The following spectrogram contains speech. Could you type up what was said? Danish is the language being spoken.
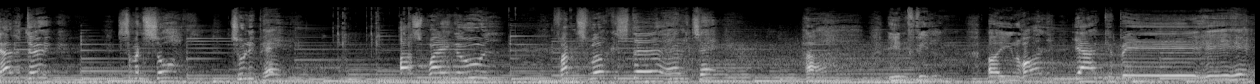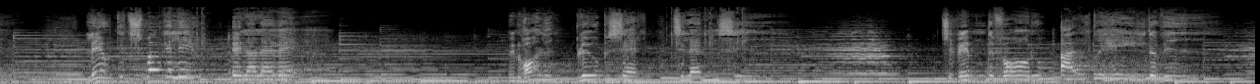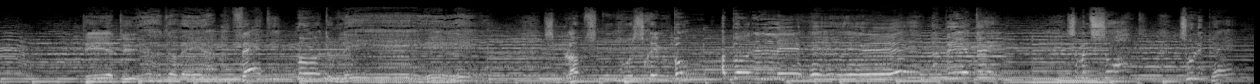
Jeg vil dø som en sort tulipan Og springe ud fra den smukkeste altan. Har en film og en rolle jeg kan bære Lev dit smukke liv eller lad være. Men rollen blev besat til anden side. Til hvem det får du aldrig helt at vide. Det er dyrt at være fattig må du leve blomsten hos Rimbo og Baudelaire Vil jeg dø som en sort tulipan.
